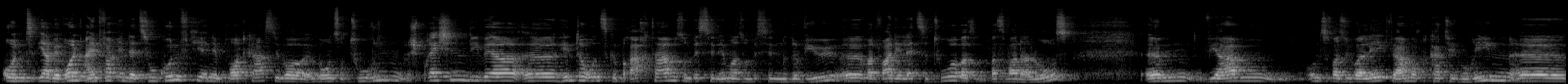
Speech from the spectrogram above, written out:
Und ja, wir wollen einfach in der Zukunft hier in dem Podcast über, über unsere Touren sprechen, die wir äh, hinter uns gebracht haben. So ein bisschen immer so ein bisschen Revue. Äh, was war die letzte Tour? Was, was war da los? Ähm, wir haben uns was überlegt. Wir haben auch Kategorien. Äh,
